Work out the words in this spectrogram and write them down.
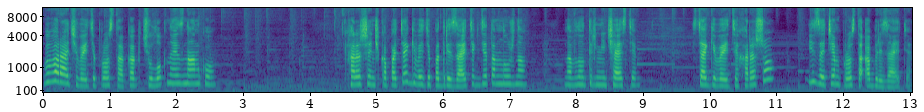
Выворачиваете просто как чулок наизнанку. Хорошенечко подтягивайте, подрезайте, где там нужно, на внутренней части. Стягиваете хорошо и затем просто обрезаете.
